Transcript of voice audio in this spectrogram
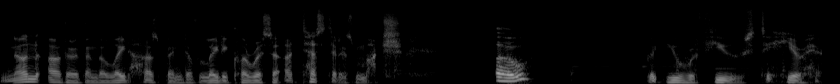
None other than the late husband of Lady Clarissa attested as much, Oh? but you refused to hear him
